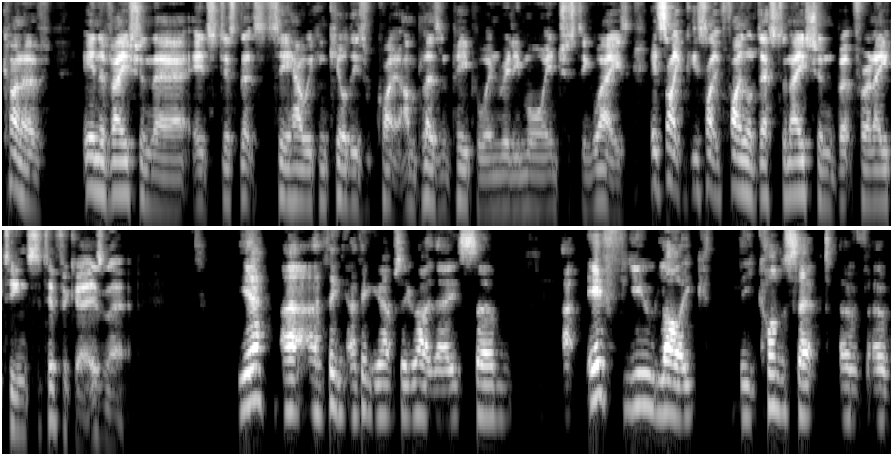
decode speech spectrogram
kind of innovation there. It's just let's see how we can kill these quite unpleasant people in really more interesting ways. It's like it's like Final Destination, but for an 18 certificate, isn't it? Yeah, I think I think you're absolutely right. There, it's um, uh, if you like the concept of, of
